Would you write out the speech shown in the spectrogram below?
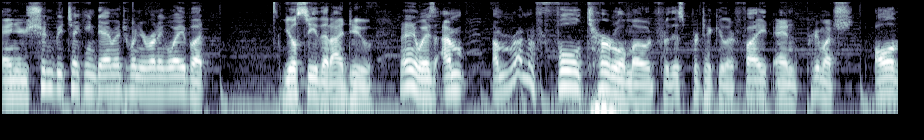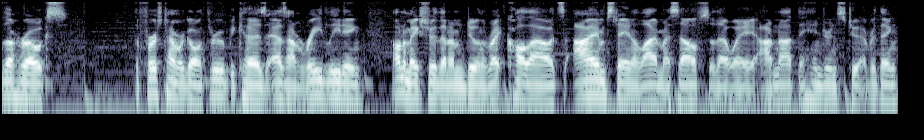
And you shouldn't be taking damage when you're running away, but you'll see that I do. But anyways, I'm I'm running full turtle mode for this particular fight, and pretty much all of the heroics the first time we're going through because as I'm raid leading, I want to make sure that I'm doing the right callouts. I'm staying alive myself, so that way I'm not the hindrance to everything.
